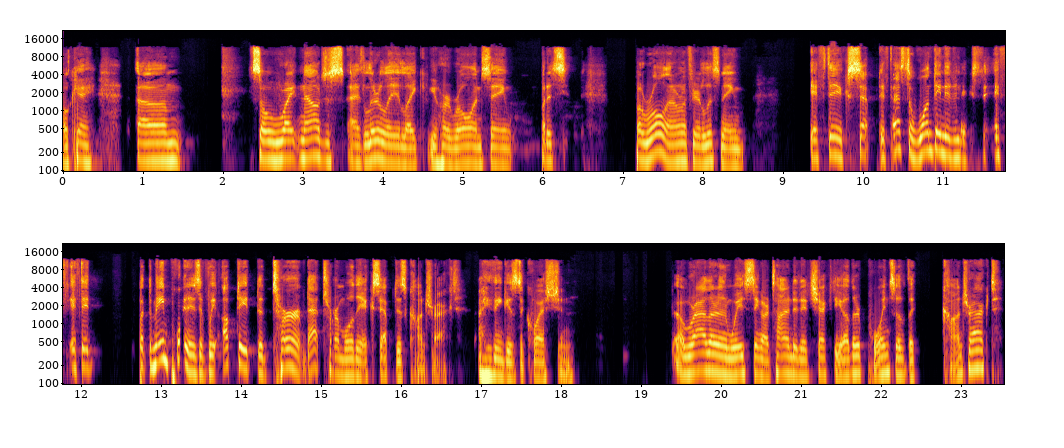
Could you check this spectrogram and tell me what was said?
Okay. Um, so right now, just as literally like you heard Roland saying, but it's, but Roland, I don't know if you're listening. If they accept, if that's the one thing they didn't, if if they, but the main point is, if we update the term, that term, will they accept this contract? I think is the question. Uh, rather than wasting our time, did they check the other points of the contract?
